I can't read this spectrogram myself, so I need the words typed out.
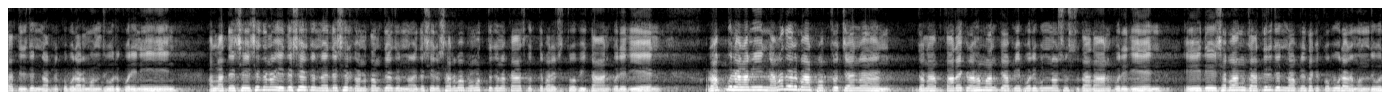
জাতির জন্য আপনি কবুলার মঞ্জুর করে নিন। আল্লাহ দেশে এসে যেন এই দেশের জন্য দেশের গণতন্ত্রের জন্য দেশের সার্বভৌমত্বের জন্য কাজ করতে পারে, সে তৌফিক দান করে দিয়েন। রব্বুল আলমিন আমাদের বারপত্র চেয়ারম্যান জনাব তারেক রহমানকে আপনি পরিপূর্ণ সুস্থতা দান করে দিন এই দেশ এবং জাতির জন্য আপনি তাকে কবুল আর মঞ্জুর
